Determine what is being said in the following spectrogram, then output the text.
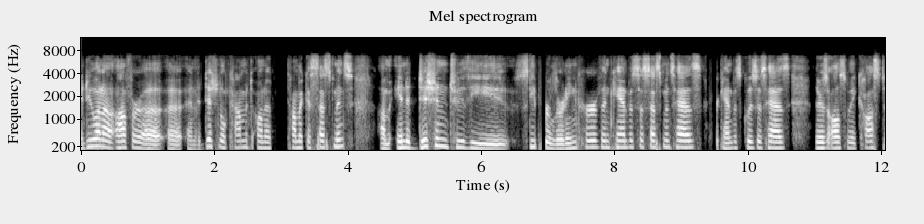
I do want to offer a, a, an additional comment on atomic assessments. Um, in addition to the steeper learning curve than Canvas assessments has, or Canvas quizzes has, there's also a cost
